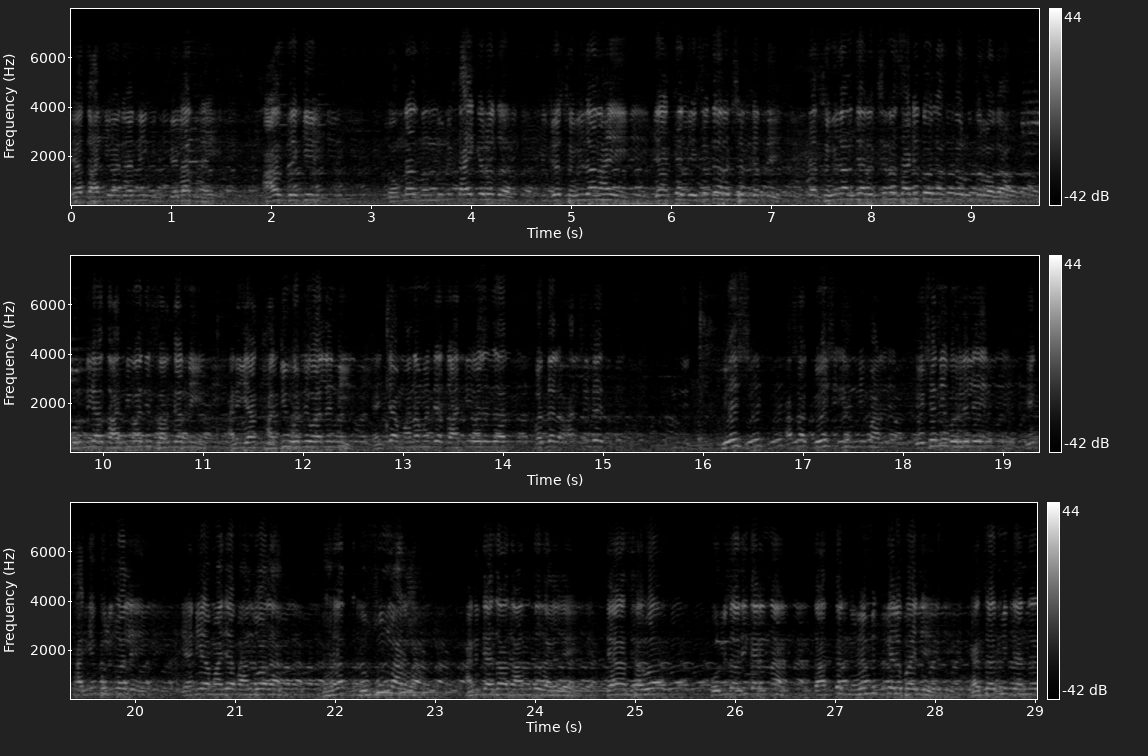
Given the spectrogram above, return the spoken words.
या जातीवाद्यांनी दिलाच नाही. आज देखील सोमनाथ बंधूंनी काय केलं होतं? की जे संविधान आहे जे अख्ख्या देशाचं रक्षण करते त्या संविधानाच्या रक्षणासाठी तो रस्त्यावर उतरला होता. परंतु या जातीवादी सरकारने आणि या खाकी वर्दीवाल्यांनी यांच्या मनामध्ये जातीवादी बद्दल अतिशय द्वेष असा द्वेष यांनी द्वेषाने भरलेले हे खागी पोलीसवाले यांनी या माझ्या बांधवाला घरात घुसून मारला आणि त्याचा दांत झालेला. आहे त्या सर्व पोलीस अधिकाऱ्यांना तात्काळ निलंबित केलं पाहिजे. याचा मी त्यांना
